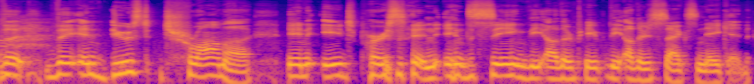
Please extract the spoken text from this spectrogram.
the the induced trauma in each person in seeing the other peop- the other sex naked.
